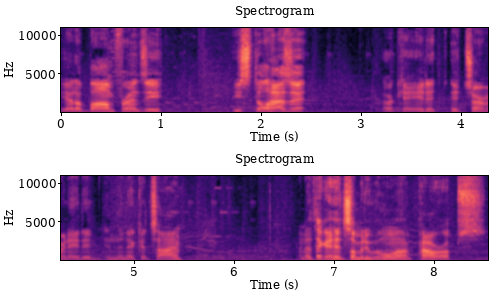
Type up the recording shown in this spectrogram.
He had a bomb frenzy. He still has it. Okay, it, it terminated in the nick of time. And I think I hit somebody with one of my power-ups.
